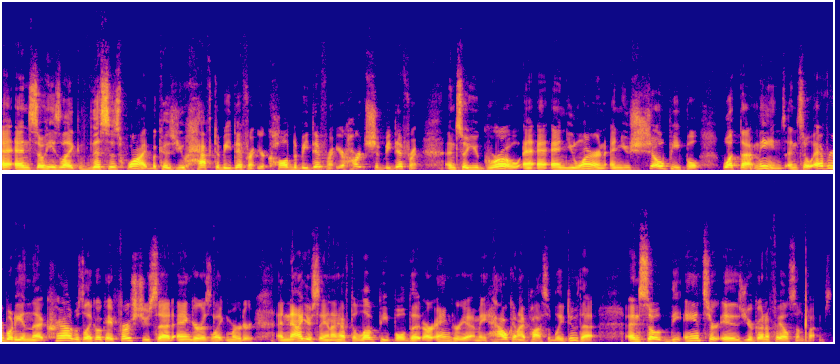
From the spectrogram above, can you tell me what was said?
And so he's like, this is why, because you have to be different. You're called to be different. Your heart should be different. And so you grow and you learn and you show people what that means. And so everybody in that crowd was like, okay, first you said anger is like murder. And now you're saying I have to love people that are angry at me. How can I possibly do that? And so the answer is you're going to fail sometimes.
